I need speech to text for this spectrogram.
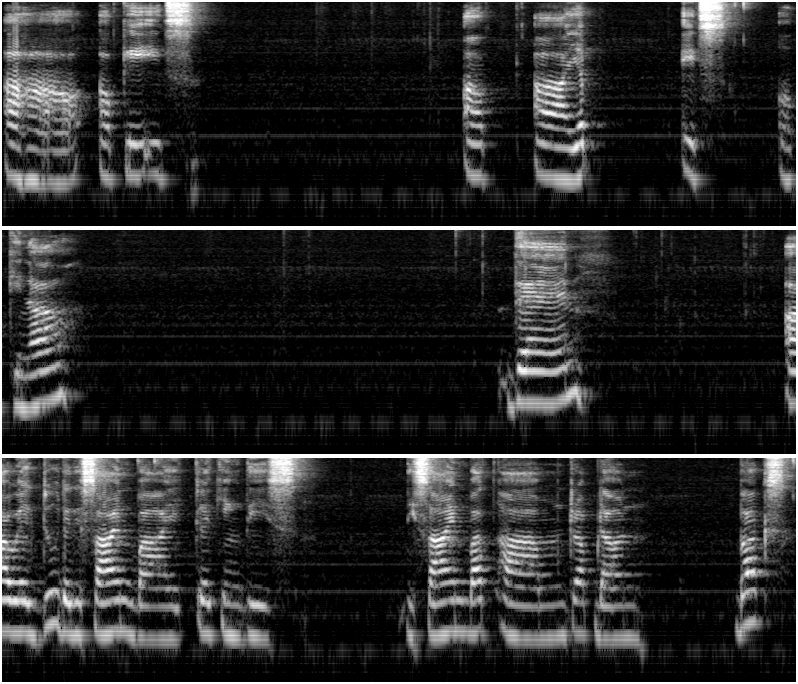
Aha okay it's uh, uh yep. It's okay now. Then I will do the design by clicking this design but um, drop down box.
